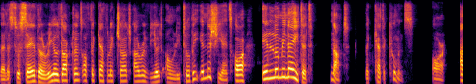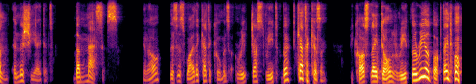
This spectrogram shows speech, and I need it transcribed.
That is to say, the real doctrines of the Catholic Church are revealed only to the initiates or illuminated, not the catechumens or uninitiated, the masses. You know, this is why the catechumens read, just read the catechism because they don't read the real book. They don't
